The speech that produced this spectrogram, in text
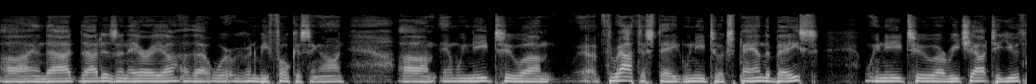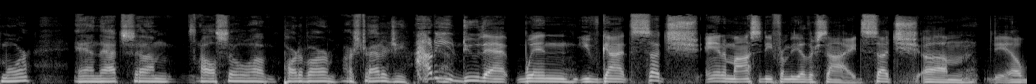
uh, and that that is an area that we're going to be focusing on. Um, and we need to um, uh, throughout the state, we need to expand the base. We need to uh, reach out to youth more and that's um, also uh, part of our, our strategy. How do you do that when you've got such animosity from the other side, such um, you know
